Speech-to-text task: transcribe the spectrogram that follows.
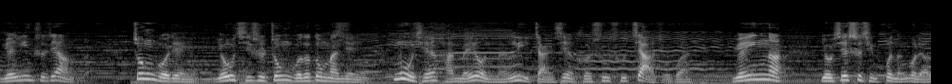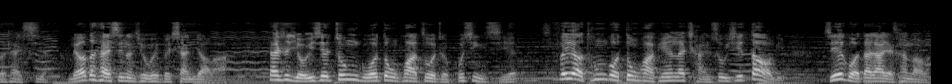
原因是这样子的：中国电影，尤其是中国的动漫电影，目前还没有能力展现和输出价值观。原因呢，有些事情不能够聊得太细啊，聊得太细呢就会被删掉了啊。但是有一些中国动画作者不信邪，非要通过动画片来阐述一些道理，结果大家也看到了，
